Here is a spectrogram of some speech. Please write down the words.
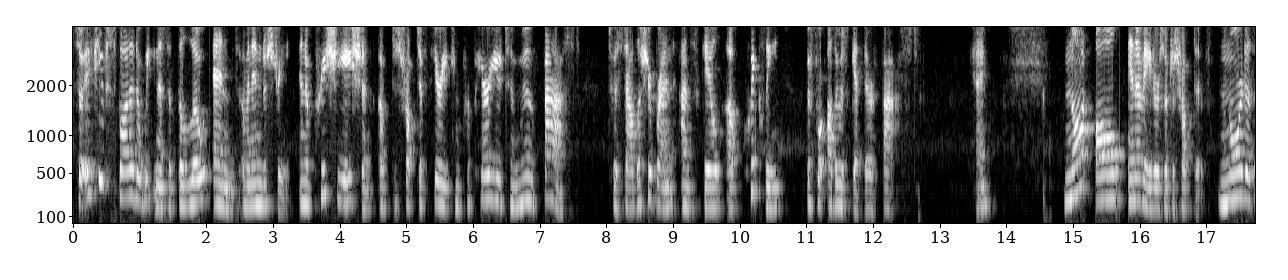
So, if you've spotted a weakness at the low end of an industry, an appreciation of disruptive theory can prepare you to move fast to establish your brand and scale up quickly before others get there fast. Okay. Not all innovators are disruptive, nor does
